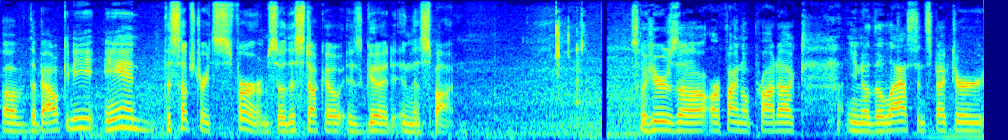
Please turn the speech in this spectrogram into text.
of the balcony and the substrate's firm. So this stucco is good in this spot. So here's uh, our final product. You know the last inspector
